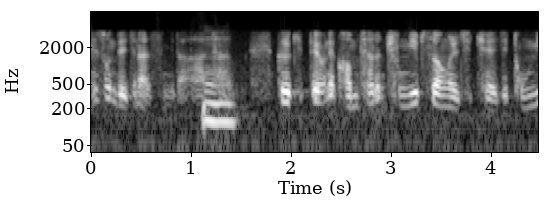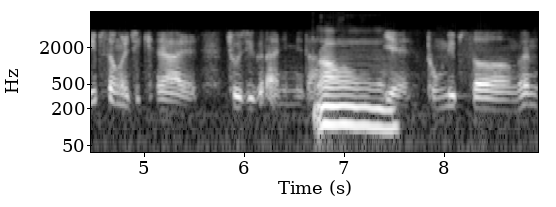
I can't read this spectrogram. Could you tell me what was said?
훼손되지는 않습니다. 아, 음. 참. 그렇기 때문에 검찰은 중립성을 지켜야지 독립성을 지켜야 할 조직은 아닙니다. 어, 예, 독립성은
